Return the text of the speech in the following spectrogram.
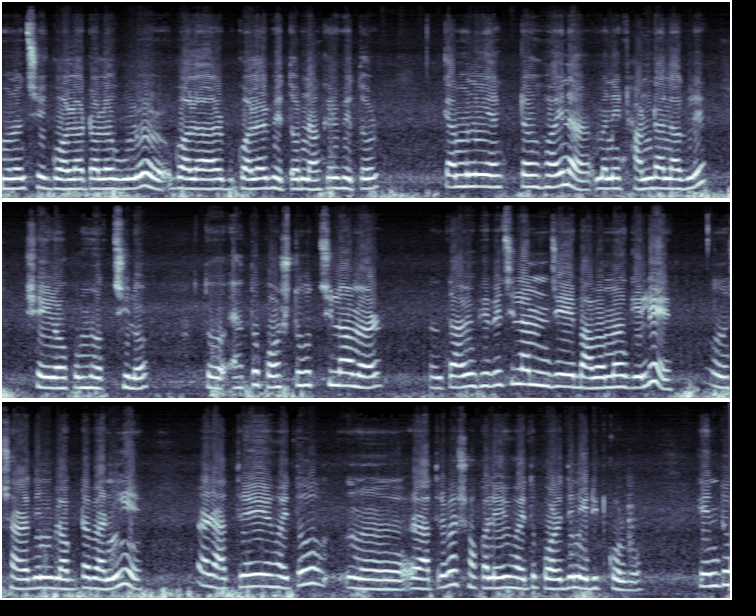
মনে হচ্ছে গলা টলাগুলো, গলার গলার ভেতর, নাকের ভেতর কেমনই একটা হয় না মানে ঠান্ডা লাগলে সেই রকম হচ্ছিল। তো এত কষ্ট হচ্ছিল আমার। তো আমি ভেবেছিলাম যে বাবা মা গেলে সারাদিন ব্লগটা বানিয়ে রাত্রে হয়তো রাত্রে বা সকালে হয়তো পরের দিন এডিট করব। কিন্তু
